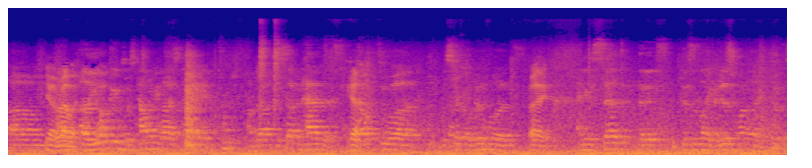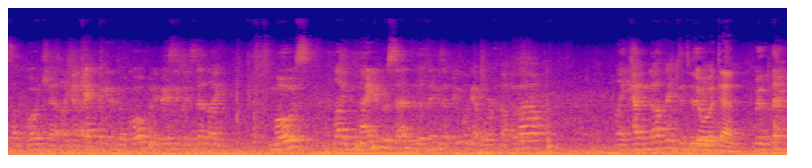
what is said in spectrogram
Um, Yeah, Rabbi. Uh, Joachim was telling me last night about the seven habits. Yeah. To uh, the circle of influence. Right. And he said that it's this is like I just want to like put this on the quote chat. Like I can't make it into a quote, but he basically said like most like ninety percent of the things that people get worked up about like have nothing to do, Do with them. With them.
